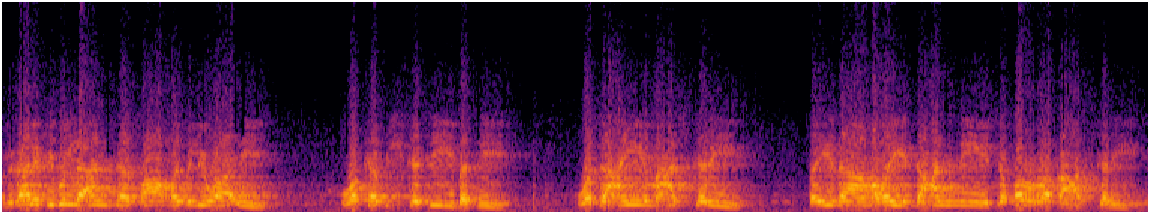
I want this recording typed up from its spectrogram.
ولذلك يقول له أنت صاحب لوائي وكبش كتيبتي وزعيم عسكري فإذا مضيت عني تفرق عسكري.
